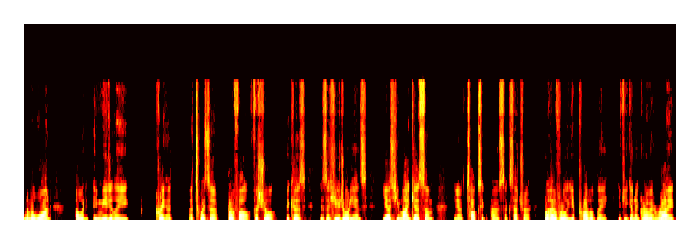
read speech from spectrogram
number one, I would immediately create a, a Twitter profile for sure. because it's a huge audience. Yes, you might get some, you know, toxic posts, etc. But overall, you're probably, if you're going to grow it right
